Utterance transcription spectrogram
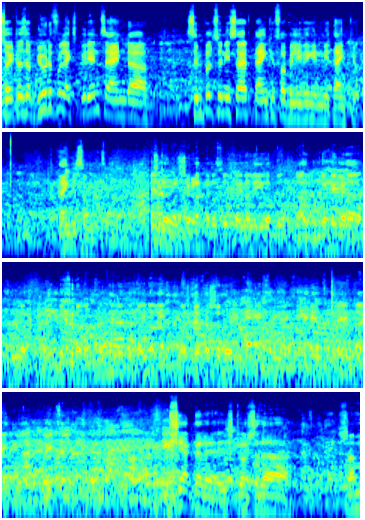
so it was a beautiful experience and Simple Suni sir thank you for believing in me thank you thank you so much ಎಷ್ಟೋ ವರ್ಷಗಳ ಕನಸು ಫೈನಲಿ ಇವತ್ತು ನಾಲ್ಕು ಕಥೆಗಳ ಒಂದು ಸಿನಿಮಾ ಫೈನಲಿ ಫಸ್ಟೇ ಫಸ್ಟ್ ನೋಡಿ ಎಕ್ಸ್ಪೀರಿಯನ್ಸ್ ಎಲ್ಲ ಹೆಂಗಾಯಿತು ಎಲ್ಲ? ಖುಷಿ ಆಗ್ತದೆ ಇಷ್ಟು ವರ್ಷದ ಶ್ರಮ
